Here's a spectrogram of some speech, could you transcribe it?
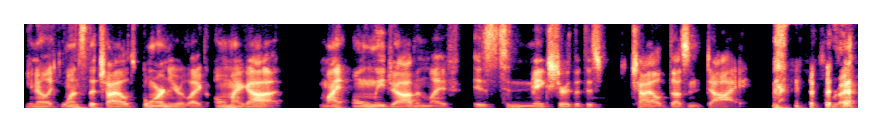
you know like once the child's born you're like oh my god my only job in life is to make sure that this child doesn't die. Right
